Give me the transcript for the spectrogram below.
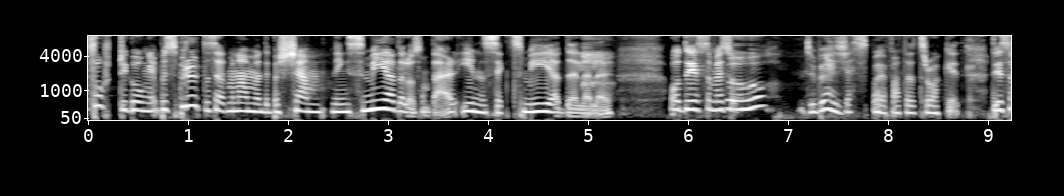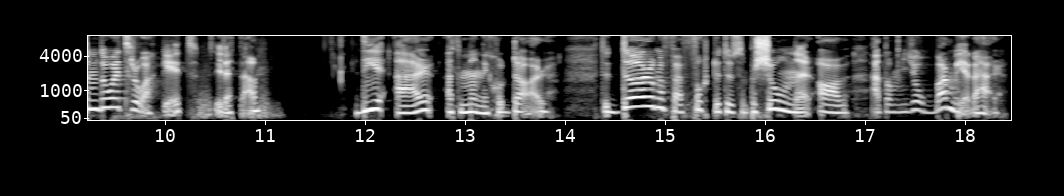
40 gånger. Besprutas är att man använder bekämpningsmedel och sånt där. Insektsmedel eller... Och det som är så... Du börjar gäspa, jag fattar det är tråkigt. Det som då är tråkigt i detta, det är att människor dör. Det dör ungefär 40 000 personer av att de jobbar med det här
